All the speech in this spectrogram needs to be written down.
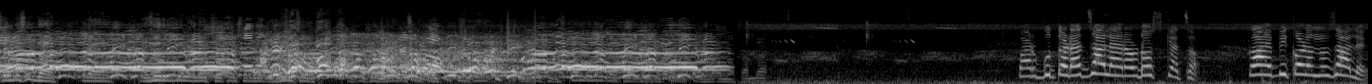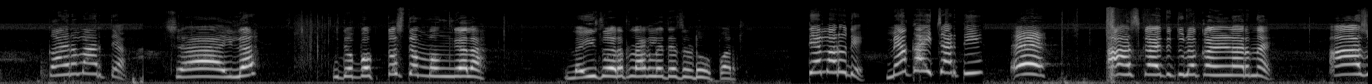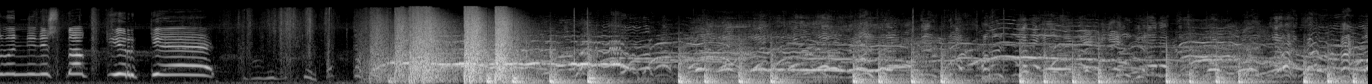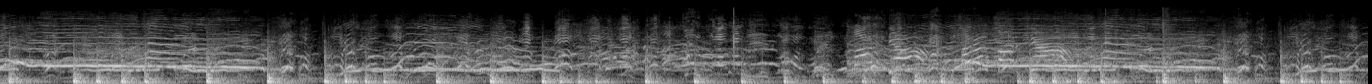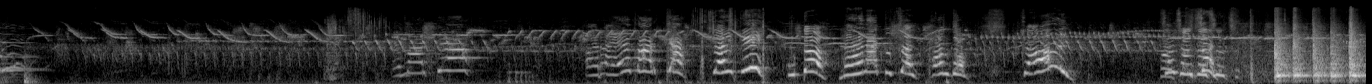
त्यामुळे सुद्धा या अझरुद्दीन आणि चेतन शर्मा फार गुतडाच झालाय राव डोसक्याचा. काय बी कळणं झालंय. काय रे मारत्या? शाईला उद्या बघतोस त्या मंग्याला. लई जोरात लागलं त्याचं ढोपार. ते मारू दे. म्या काय विचारती? ए आज काय ते तुला कळणार नाही. आज म्हणजे नुसतं क्रिकेट थांब थांब चल चल चल चल चल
